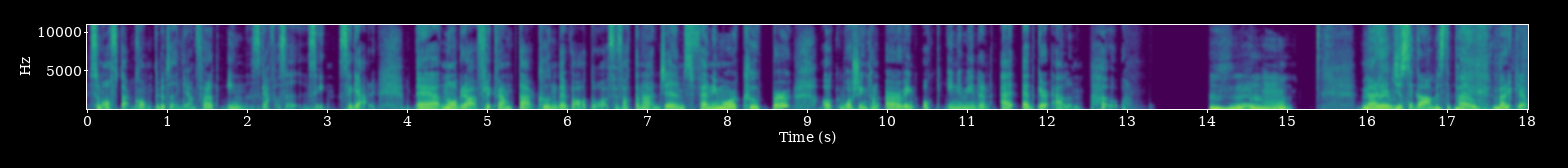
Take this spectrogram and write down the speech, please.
som ofta kom till butiken för att inskaffa sig sin cigarr. Eh, några frekventa kunder var då författarna James Fenimore Cooper och Washington Irving och ingen mindre än Edgar Allan Poe. Mhm. Mm. Mary, Your cigar Mr Poe. verkligen.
